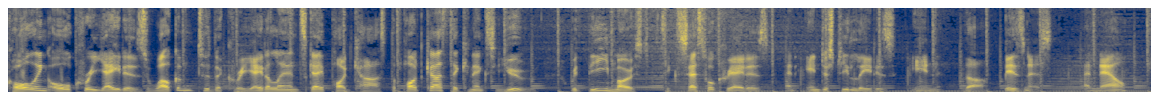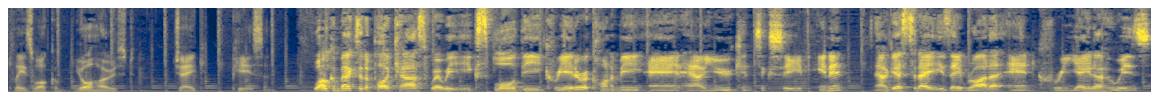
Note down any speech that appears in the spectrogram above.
Calling all creators, welcome to the Creator Landscape Podcast, the podcast that connects you with the most successful creators and industry leaders in the business. And now, please welcome your host, Jake Pearson. Welcome back to the podcast where we explore the creator economy and how you can succeed in it. Our guest today is a writer and creator who is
